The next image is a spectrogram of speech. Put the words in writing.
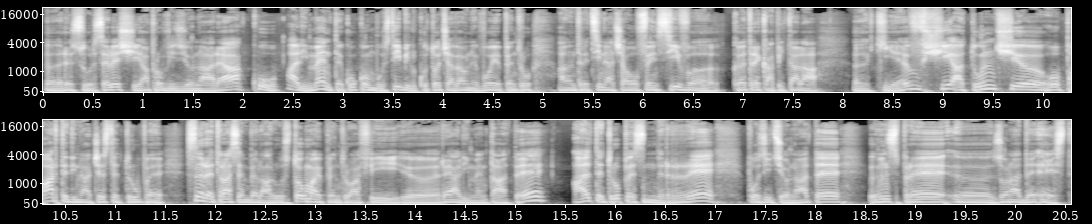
uh, resursele și aprovizionarea cu alimente, cu combustibil, cu tot ce aveau nevoie pentru a întreține acea ofensivă către capitala Uh, Kiev. Și atunci uh, o parte din aceste trupe sunt retrase în Belarus tocmai pentru a fi uh, realimentate, alte trupe sunt repoziționate înspre uh, zona de est.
